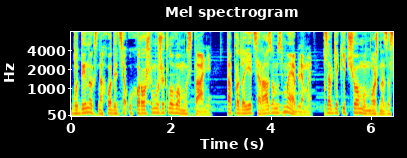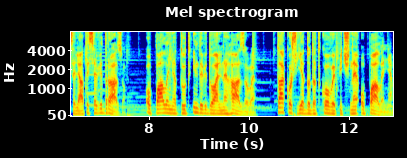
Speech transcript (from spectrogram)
Будинок знаходиться у хорошому житловому стані та продається разом з меблями, завдяки чому можна заселятися відразу. Опалення тут індивідуальне газове. Також є додаткове пічне опалення.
